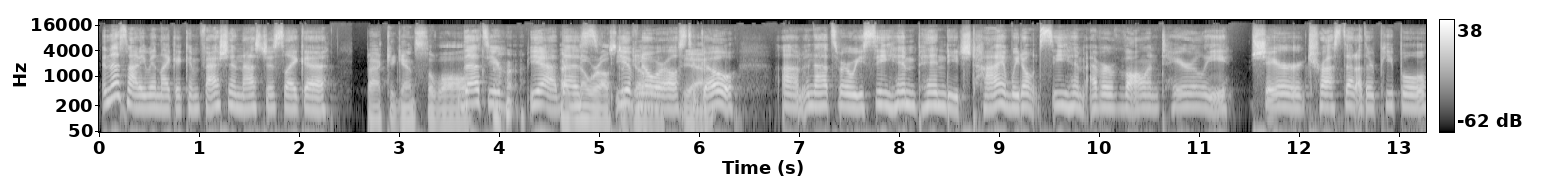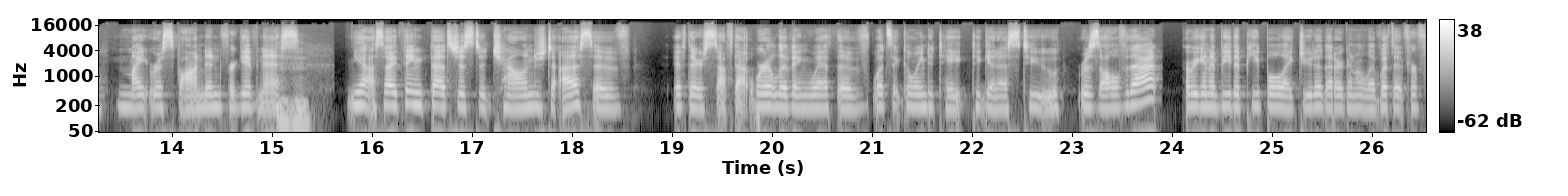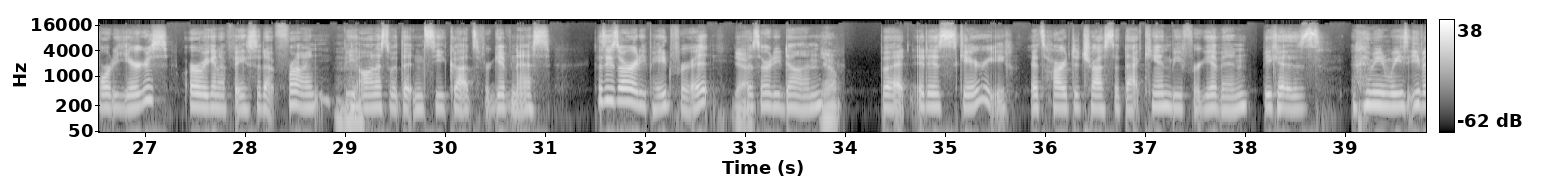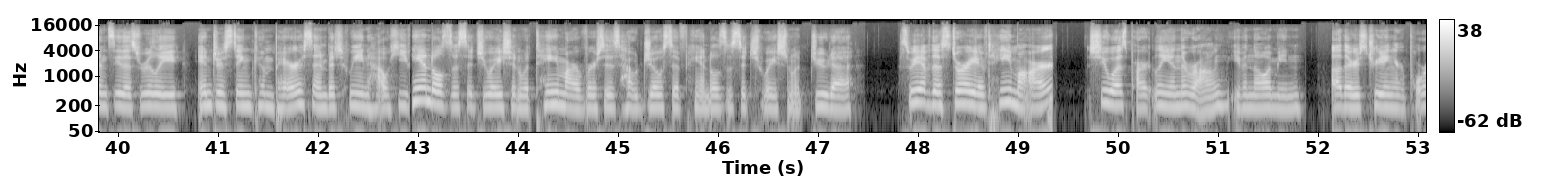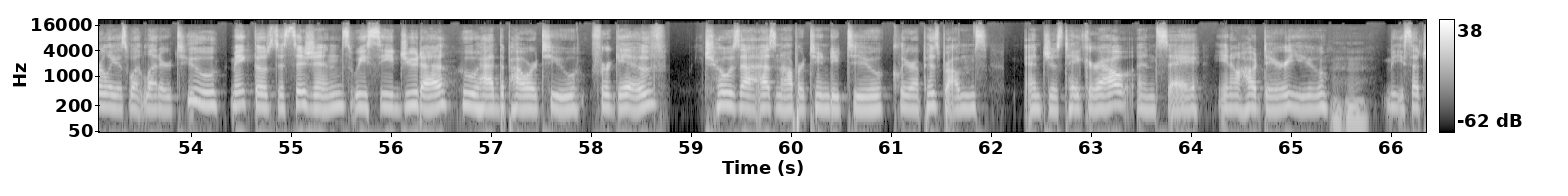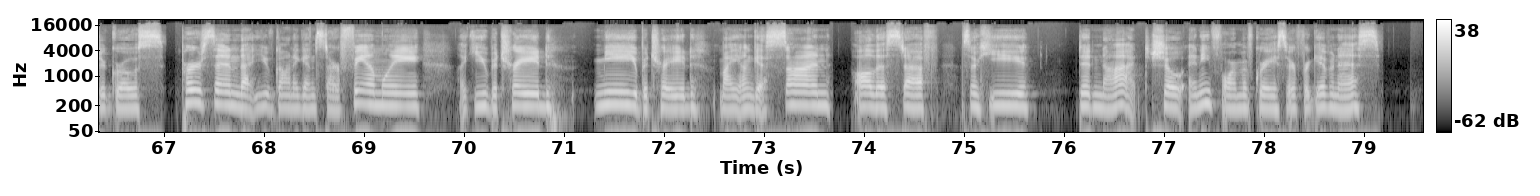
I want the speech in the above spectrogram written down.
And that's not even like a confession. That's just like a Back against the wall. that's your yeah. That's nowhere else you have go. nowhere else Yeah. to go, um, and that's where we see him pinned each time. We don't see him ever voluntarily share trust that other people might respond in forgiveness. Mm-hmm. Yeah, so I think that's just a challenge to us of if there's stuff that we're living with of what's it going to take to get us to resolve that. Are we going to be the people like Judah that are going to live with it for 40 years? Or are we going to face it up front, Mm-hmm. be honest with it, and seek God's forgiveness? Because he's already paid for it. Yeah. It's already done. Yep. But it is scary. It's hard to trust that that can be forgiven because, I mean, we even see this really interesting comparison between how he handles the situation with Tamar versus how Joseph handles the situation with Judah. So we have the story of Tamar. She was partly in the wrong, even though, I mean, others treating her poorly is what led her to make those decisions. We see Judah, who had the power to forgive, chose that as an opportunity to clear up his problems and just take her out and say, you know, how dare you mm-hmm. be such a gross person that you've gone against our family? Like you betrayed me, you betrayed my youngest son, all this stuff. So he did not show any form of grace or forgiveness.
